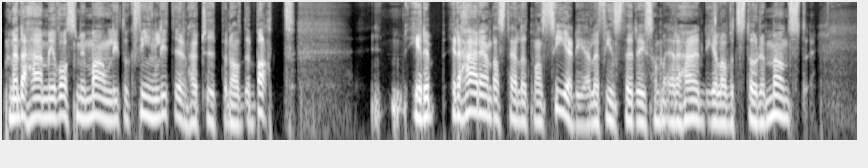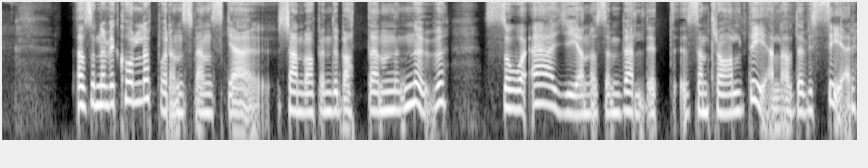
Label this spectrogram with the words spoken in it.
Men det här med vad som är manligt och kvinnligt i den här typen av debatt. Är det, är det här enda stället man ser det eller finns det liksom, är det här en del av ett större mönster? Alltså när vi kollar på den svenska kärnvapendebatten nu så är genus en väldigt central del av det vi ser.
